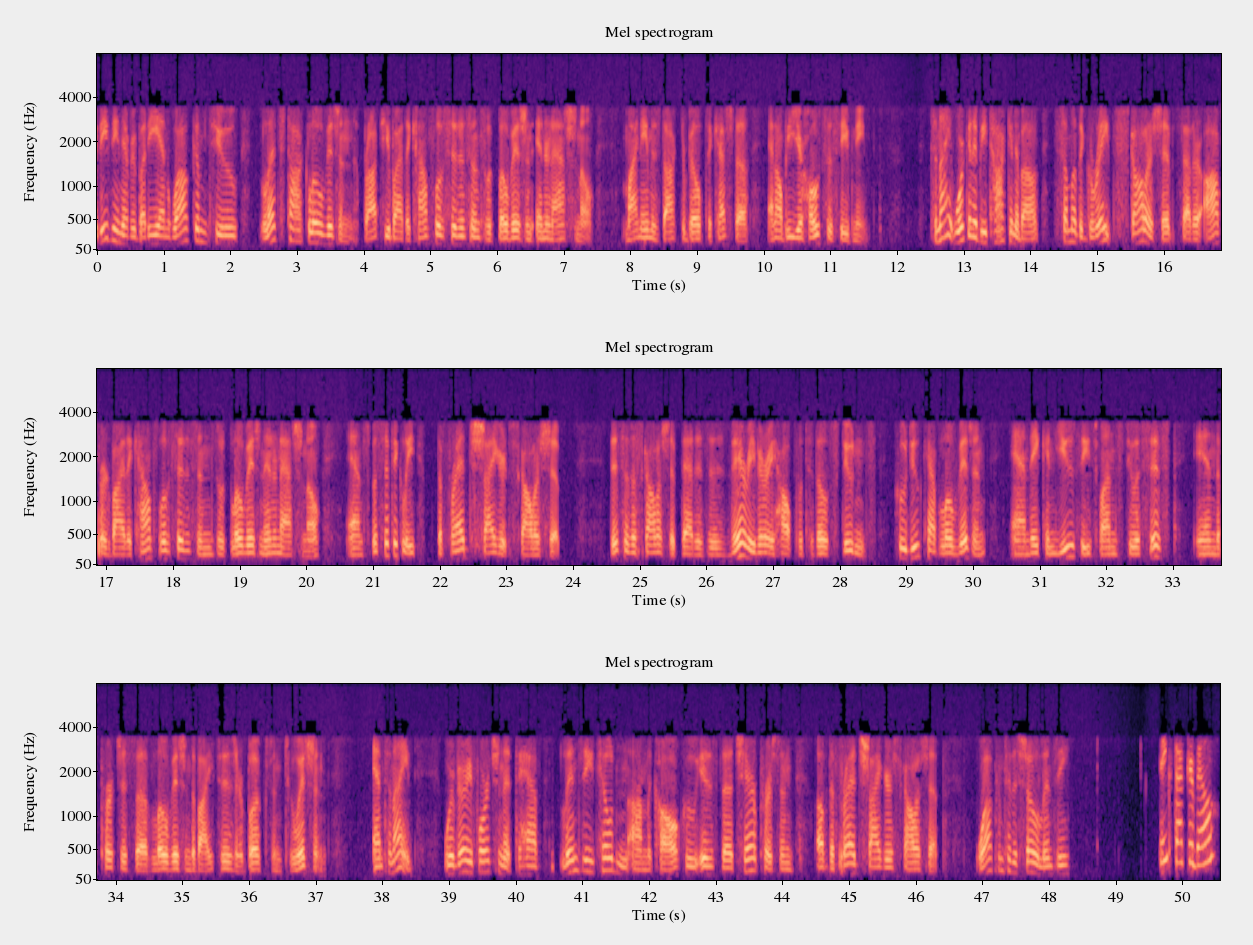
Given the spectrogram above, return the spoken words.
Good evening, everybody, and welcome to Let's Talk Low Vision, brought to you by the Council of Citizens with Low Vision International. My name is Dr. Bill Takeshita, and I'll be your host this evening. Tonight, we're going to be talking about some of the great scholarships that are offered by the Council of Citizens with Low Vision International, and specifically the Fred Scheigert Scholarship. This is a scholarship that is very, very helpful to those students who do have low vision, and they can use these funds to assist in the purchase of low vision devices or books and tuition. And tonight, we're very fortunate to have Lindsay Tilden on the call, who is the chairperson of the Fred Scheigert Scholarship. Welcome to the show, Lindsay. Thanks, Dr. Bill.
